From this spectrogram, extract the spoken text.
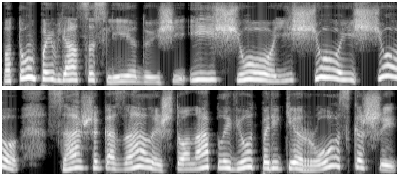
потом появлялся следующий, и еще, еще, еще. Саше казалось, что она плывет по реке роскоши,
